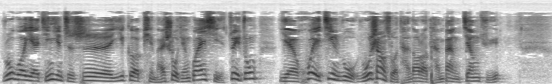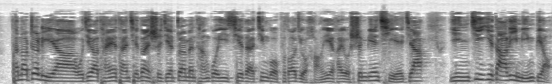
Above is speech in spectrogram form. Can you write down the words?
如果也仅仅只是一个品牌授权关系，最终也会进入如上所谈到的谈判僵局。谈到这里啊，我就要谈一谈前段时间专门谈过一期的进口葡萄酒行业，还有身边企业家引进意大利名表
